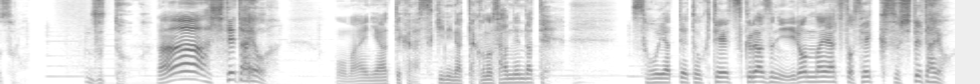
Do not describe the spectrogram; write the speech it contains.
そのずっと。ああしてたよ！お前に会ってから好きになったこの3年だって。そうやって特定作らずにいろんなやつとセックスしてたよ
